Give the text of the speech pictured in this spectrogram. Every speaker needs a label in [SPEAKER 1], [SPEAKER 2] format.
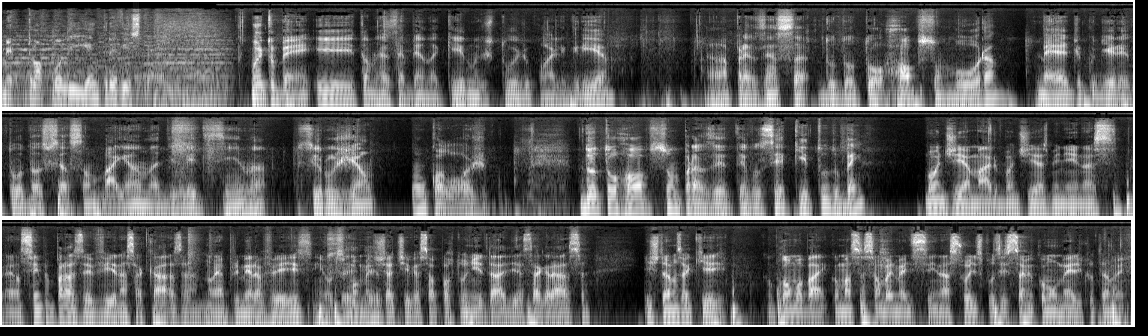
[SPEAKER 1] Metrópole Entrevista.
[SPEAKER 2] Muito bem, e estamos recebendo aqui no estúdio com alegria a presença do Dr. Robson Moura, médico, diretor da Associação Baiana de Medicina, cirurgião oncológico. Doutor Robson, prazer ter você aqui, tudo bem?
[SPEAKER 3] Bom dia, Mário. Bom dia, as meninas. É sempre um prazer vir nessa casa. Não é a primeira vez. Em outros Sei momentos mesmo. já tive essa oportunidade e essa graça. Estamos aqui como, como Associação de Medicina à sua disposição e como médico também.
